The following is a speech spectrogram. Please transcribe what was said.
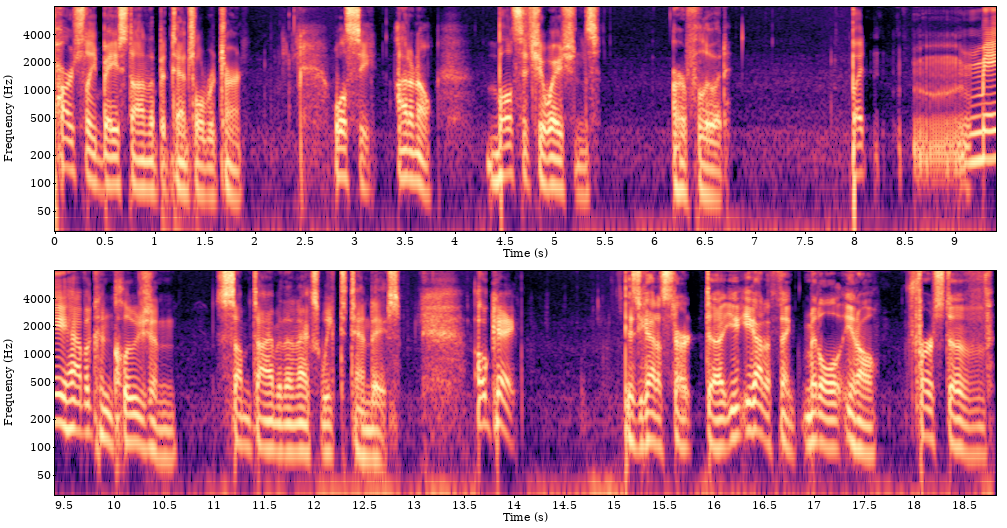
Partially based on the potential return. We'll see. I don't know. Both situations are fluid, but may have a conclusion sometime in the next week to 10 days. Okay. Because you got to start, uh, you, you got to think middle, you know, first of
